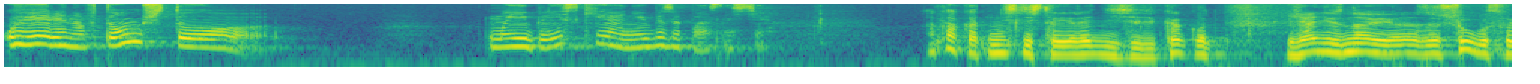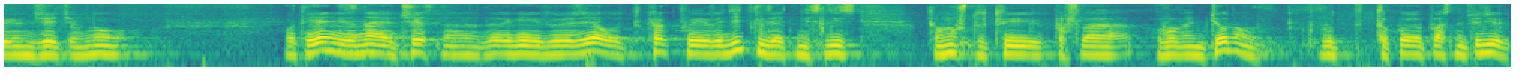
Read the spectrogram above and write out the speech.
уверена в том, что мои близкие, они в безопасности. А как отнеслись твои родители? Как вот, я не знаю, я разрешил бы своим детям, ну, вот я не знаю, честно, дорогие друзья, вот как твои родители отнеслись к тому, что ты пошла волонтером в такой опасный период?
